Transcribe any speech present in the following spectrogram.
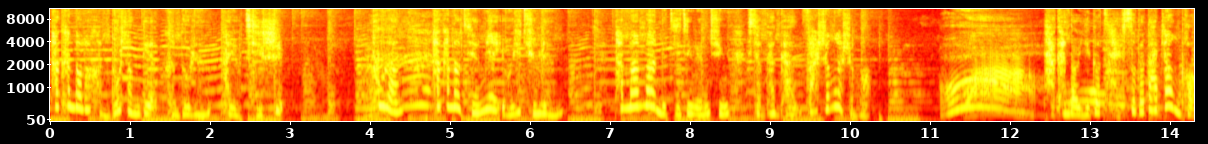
他看到了很多商店、很多人，还有骑士。突然，他看到前面有一群人，他慢慢的挤进人群，想看看发生了什么。哇！他看到一个彩色的大帐篷，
